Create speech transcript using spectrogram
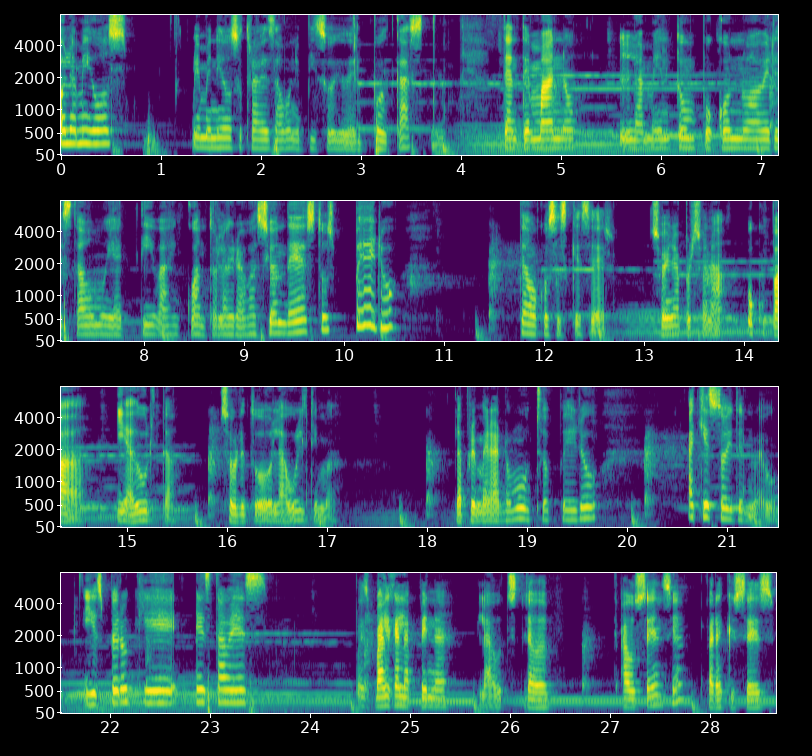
Hola amigos, bienvenidos otra vez a un episodio del podcast. De antemano, lamento un poco no haber estado muy activa en cuanto a la grabación de estos, pero tengo cosas que hacer. Soy una persona ocupada y adulta, sobre todo la última. La primera no mucho, pero aquí estoy de nuevo y espero que esta vez pues valga la pena la, la ausencia para que ustedes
